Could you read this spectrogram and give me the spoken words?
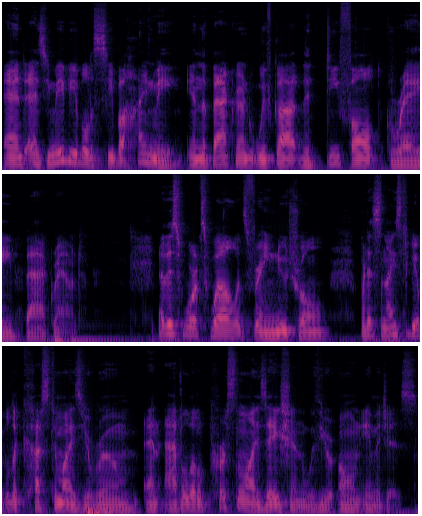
and as you may be able to see behind me, in the background we've got the default gray background. Now this works well, it's very neutral, but it's nice to be able to customize your room and add a little personalization with your own images.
